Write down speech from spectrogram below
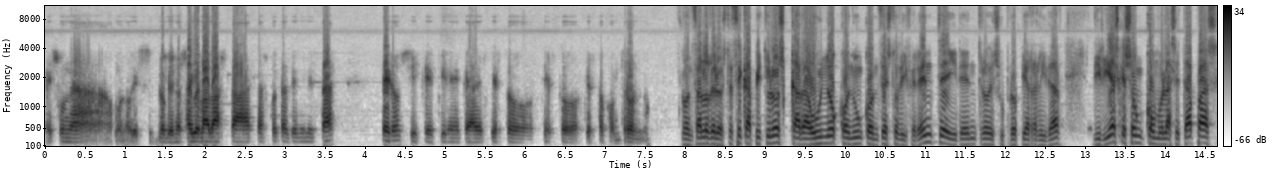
es una bueno es lo que nos ha llevado hasta estas cuotas de bienestar pero sí que tiene que haber cierto, cierto, cierto control, ¿no? Gonzalo, de los 13 capítulos, cada uno con un contexto diferente y dentro de su propia realidad, ¿dirías que son como las etapas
